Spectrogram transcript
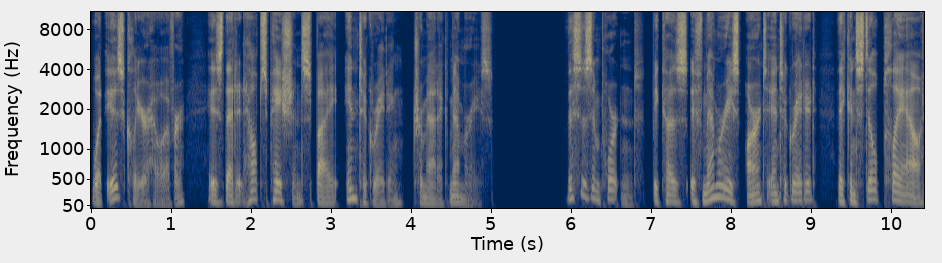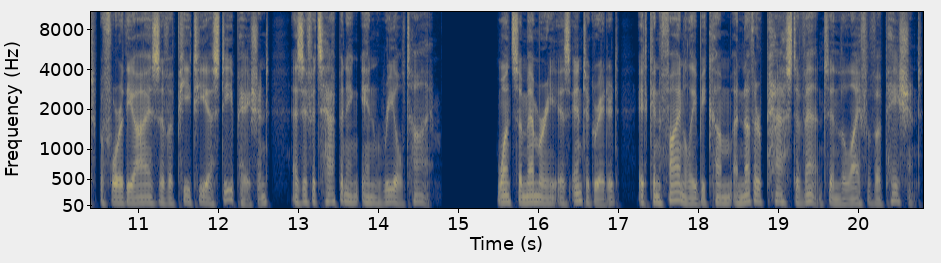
What is clear, however, is that it helps patients by integrating traumatic memories. This is important because if memories aren't integrated, they can still play out before the eyes of a PTSD patient as if it's happening in real time. Once a memory is integrated, it can finally become another past event in the life of a patient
